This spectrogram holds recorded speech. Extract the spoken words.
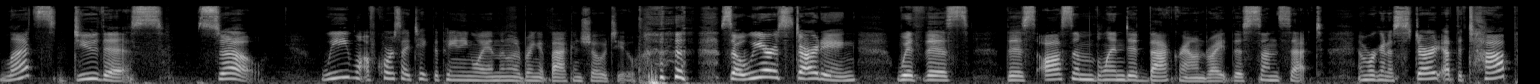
Let's do this. So, we of course I take the painting away and then I'm going to bring it back and show it to you. so, we are starting with this this awesome blended background, right? This sunset. And we're going to start at the top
